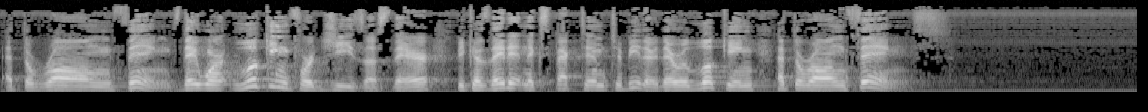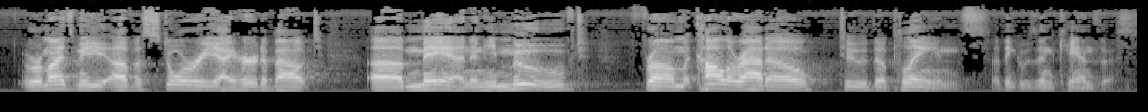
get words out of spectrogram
at the wrong things. They weren't looking for Jesus there because they didn't expect him to be there. They were looking at the wrong things. It reminds me of a story I heard about a man, and he moved from Colorado to the plains. I think it was in Kansas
